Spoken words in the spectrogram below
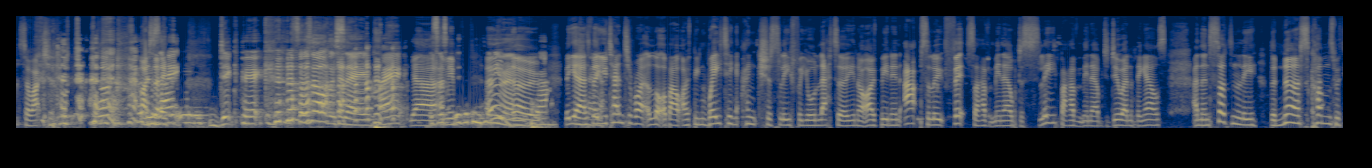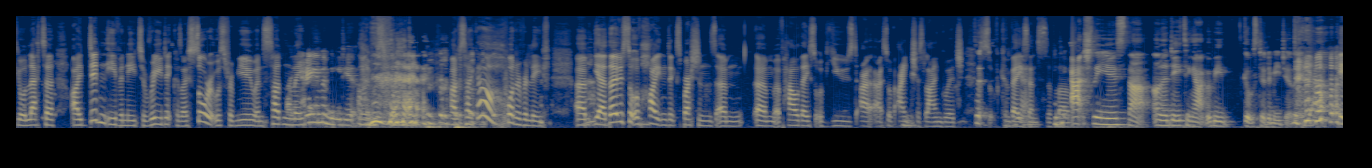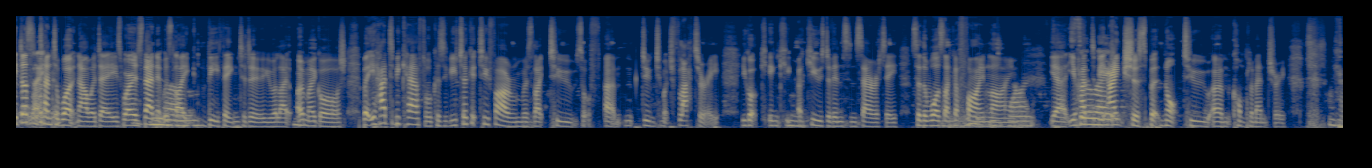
so actually, I say, dick pic. So it's all the same, right? yeah, Is this, I mean, is no. Yeah. But yes, Okay, that you tend to write a lot about. I've been waiting anxiously for your letter. You know, I've been in absolute fits. I haven't been able to sleep. I haven't been able to do anything else. And then suddenly the nurse comes with your letter. I didn't even need to read it because I saw it was from you. And suddenly Came immediately. I was, I was like, oh, what a relief. Um, yeah, those sort of heightened expressions um, um, of how they sort of used a, a sort of anxious language So- to sort of convey yeah. senses of love. actually use that on a dating app, would be ghosted immediately. yeah, it doesn't Like- tend to work nowadays. Whereas then it was No. like the thing to do. You were like, oh my gosh, but you had to be careful because if you took it too far and was like too sort of um, doing too much flattery, you got incu- accused of insincerity. So there was like a fine line. Yeah, you had So, to be like- anxious but not too um, complimentary. Okay.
